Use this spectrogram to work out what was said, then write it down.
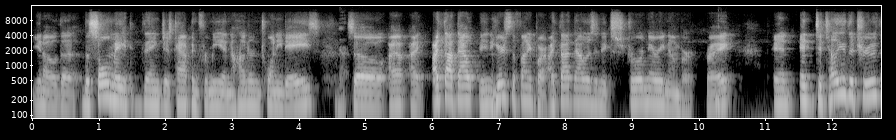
you know the the soulmate thing just happened for me in 120 days. Yeah. So I, I I thought that, and here's the funny part: I thought that was an extraordinary number, right? And and to tell you the truth,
